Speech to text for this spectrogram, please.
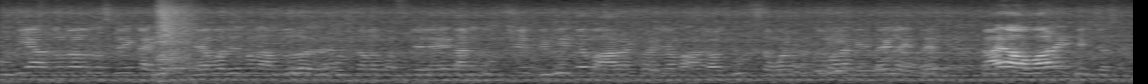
तुम्ही आंदोलनाला बसले काही जिल्ह्यामध्ये पण आंदोलन उपोषणाला बसलेले आहेत आणि तुमचे विविध महाराष्ट्राच्या भागातून समर्थन तुम्हाला भेटायला येत आहेत काय आव्हान आहे त्यांच्यासाठी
